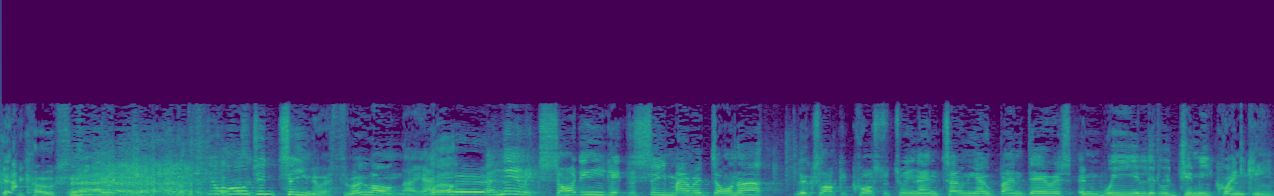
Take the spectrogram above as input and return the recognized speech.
get me coat. Still Argentina are through, aren't they? eh? Well- and they're exciting. You get to see Maradona. Looks like a cross between Antonio Banderas and wee little Jimmy Krankie.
